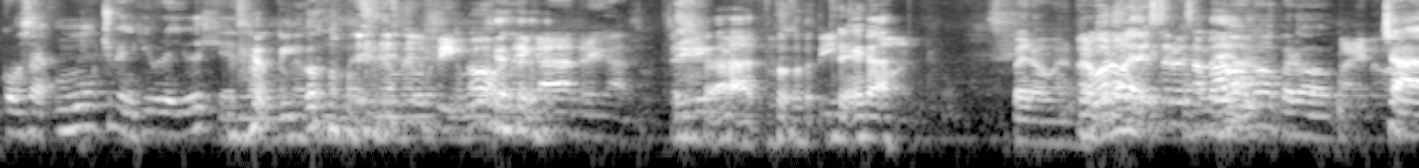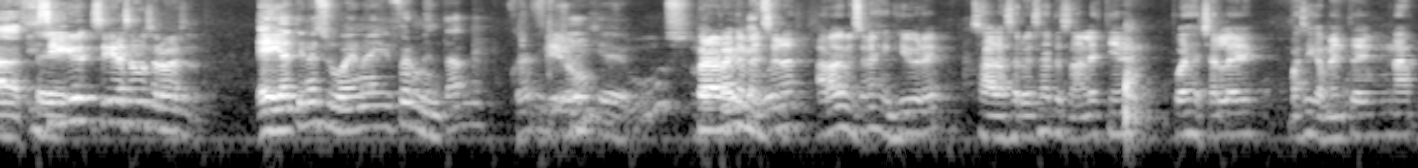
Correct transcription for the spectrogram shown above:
o sea, mucho jengibre. Yo dije, no, Pingo. no pingón de cada tres gatos. Tres gatos. Gato, pingón. tres gatos. Pero bueno. Pero bueno, ¿cómo es cerveza mala. No, no, pero. Y sigue, sigue haciendo cerveza. Ella tiene su vaina ahí fermentando. Sí. Pero ahora que mencionas, ahora que mencionas jengibre, o sea, las cervezas artesanales tienen, puedes echarle básicamente una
